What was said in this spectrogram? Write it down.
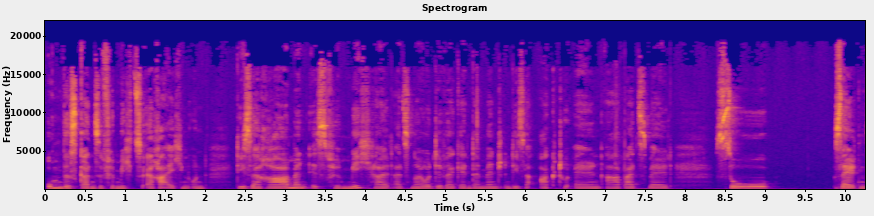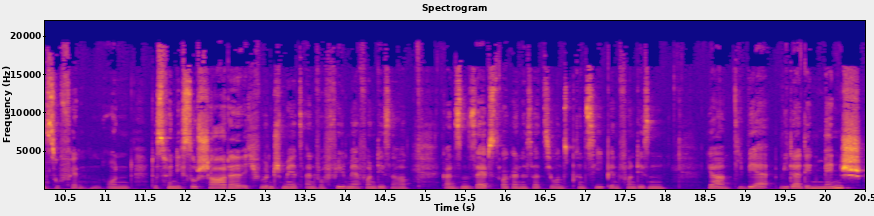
um das Ganze für mich zu erreichen. Und dieser Rahmen ist für mich halt als neurodivergenter Mensch in dieser aktuellen Arbeitswelt so selten zu finden. Und das finde ich so schade. Ich wünsche mir jetzt einfach viel mehr von dieser ganzen Selbstorganisationsprinzipien, von diesen, ja, die wir wieder den Mensch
